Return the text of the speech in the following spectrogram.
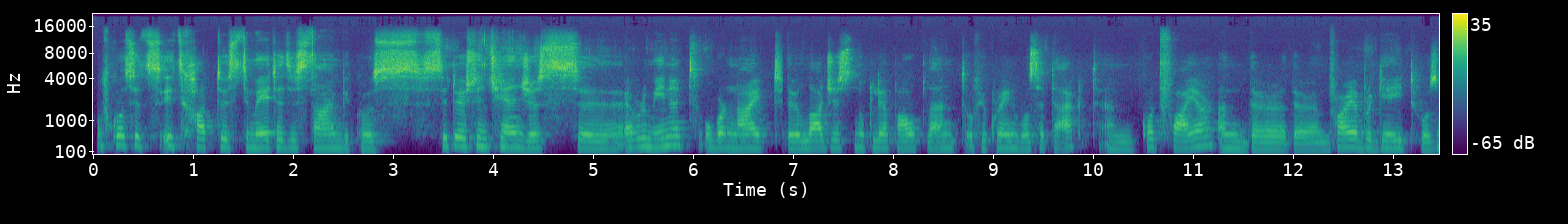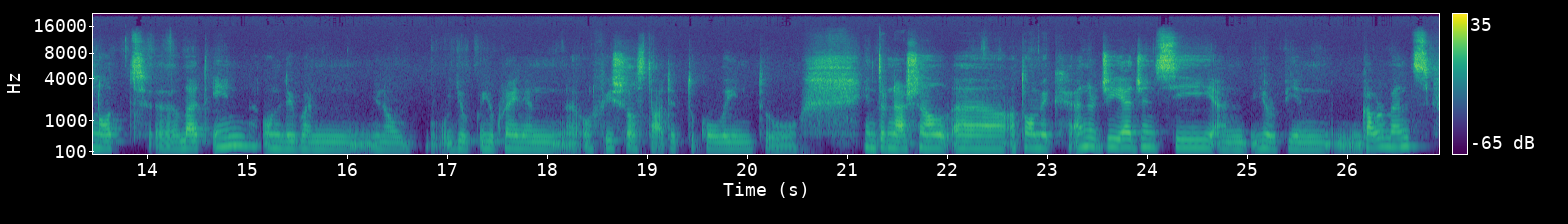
Of course, it's it's hard to estimate at this time because situation changes uh, every minute. Overnight, the largest nuclear power plant of Ukraine was attacked and caught fire, and the, the fire brigade was not uh, let in. Only when you know U- Ukrainian officials started to call in to international uh, atomic energy agency and European governments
